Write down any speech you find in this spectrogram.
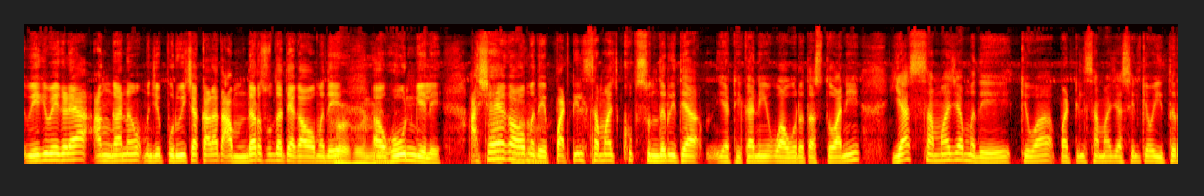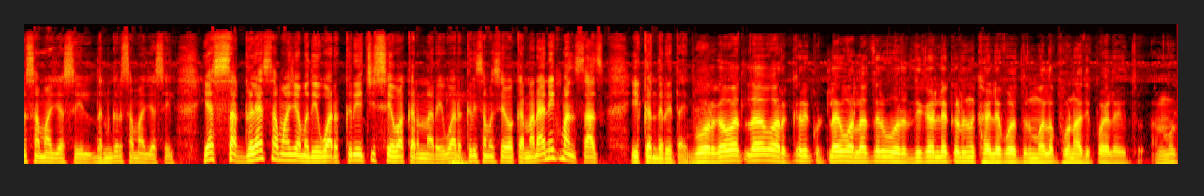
वेगवेगळ्या अंगानं म्हणजे पूर्वीच्या काळात आमदार सुद्धा त्या गावामध्ये हो, होऊन अ, होऊन गेले. अशा या गावामध्ये पाटील समाज खूप सुंदररित्या या ठिकाणी वावरत असतो. आणि या समाजामध्ये किंवा पाटील समाज असेल किंवा इतर समाज असेल धनगर समाज असेल या सगळ्या समाजामध्ये वारकऱ्याची सेवा करणारे वारकरी समाज सेवा करणारे अनेक माणसं आज एकंदरीत आहेत. बोरगावातला वारकरी कुठलाही वरला तर वर्दीकडल्याकडून खायला पडतो मला फोन आधी पाहायला येतो. आणि मग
